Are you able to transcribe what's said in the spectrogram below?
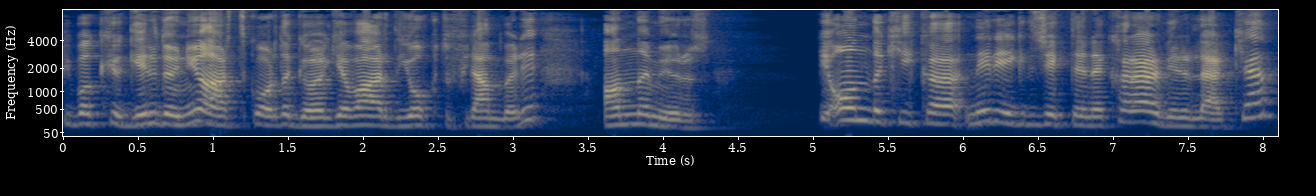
Bir bakıyor, geri dönüyor. Artık orada gölge vardı, yoktu falan böyle. Anlamıyoruz. Bir 10 dakika nereye gideceklerine karar verirlerken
